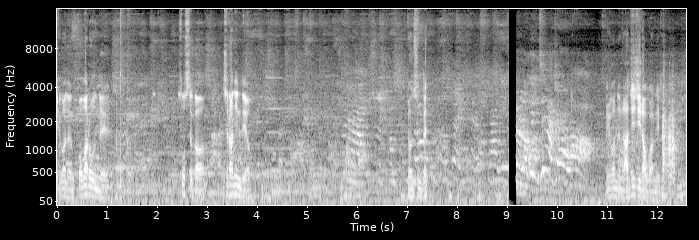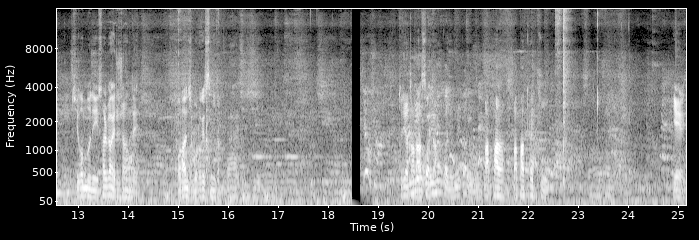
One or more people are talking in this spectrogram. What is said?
이거는 꼬바로운데 소스가 찌란인데요. 변수인데? 이거는 라지지라고 합니다. 직원분이 설명해 주셨는데 뭐라는지 모르겠습니다. 드디어 다 나왔습니다. 마파 마파 토fu. 예,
